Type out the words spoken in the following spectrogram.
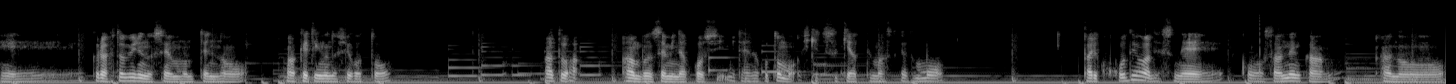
えー、クラフトビールの専門店のマーケティングの仕事、あとは半分セミナー講師みたいなことも引き続きやってますけども、やっぱりここではですね、こう3年間、あの、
